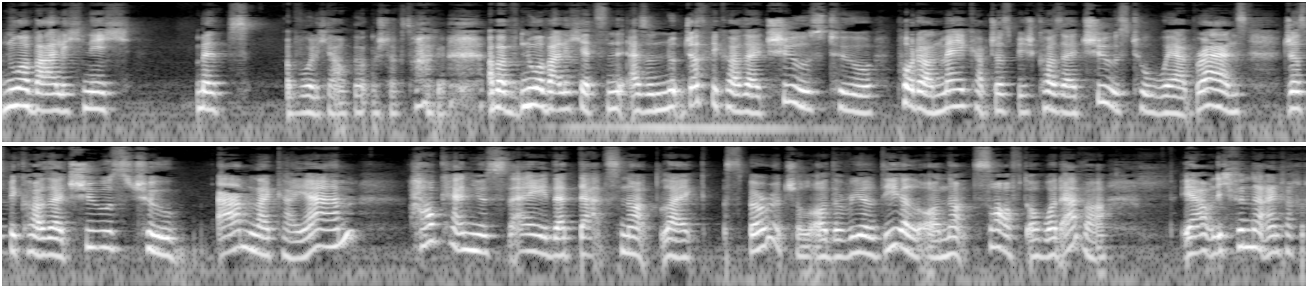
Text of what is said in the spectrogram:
nur weil ich nicht mit, obwohl ich ja auch Birkenstocks trage, aber nur weil ich jetzt, also just because I choose to put on makeup, just because I choose to wear brands, just because I choose to am like I am, how can you say that that's not like spiritual or the real deal or not soft or whatever? Ja, und ich finde einfach,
